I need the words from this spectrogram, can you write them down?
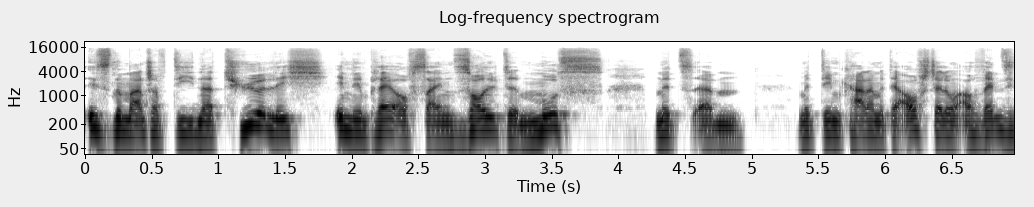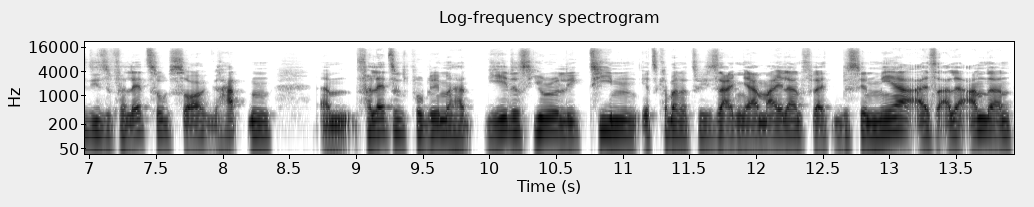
ist eine Mannschaft, die natürlich in den Playoffs sein sollte, muss mit ähm, mit dem Kader, mit der Aufstellung, auch wenn sie diese Verletzungssorgen hatten. Ähm, Verletzungsprobleme hat jedes Euroleague-Team. Jetzt kann man natürlich sagen, ja, Mailand vielleicht ein bisschen mehr als alle anderen,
